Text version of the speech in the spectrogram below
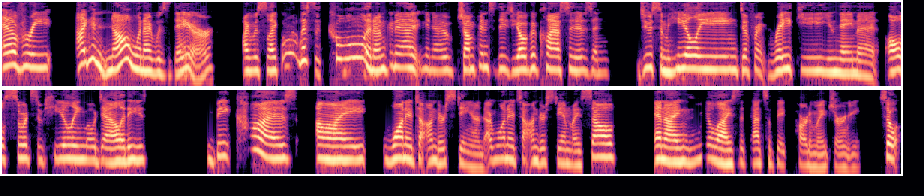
every, I didn't know when I was there. I was like, oh, this is cool. And I'm going to, you know, jump into these yoga classes and do some healing, different Reiki, you name it, all sorts of healing modalities because I wanted to understand. I wanted to understand myself. And I realized that that's a big part of my journey. So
